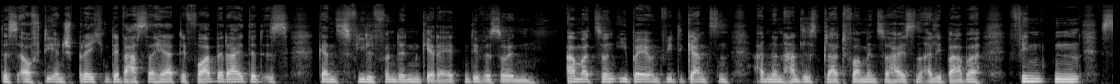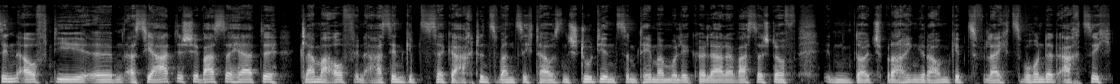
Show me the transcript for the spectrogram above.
das auf die entsprechende Wasserhärte vorbereitet ist. Ganz viel von den Geräten, die wir so in Amazon, eBay und wie die ganzen anderen Handelsplattformen so heißen, Alibaba, finden, sind auf die äh, asiatische Wasserhärte, Klammer auf, in Asien gibt es ca. 28.000 Studien zum Thema molekularer Wasserstoff, im deutschsprachigen Raum gibt es vielleicht 280,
